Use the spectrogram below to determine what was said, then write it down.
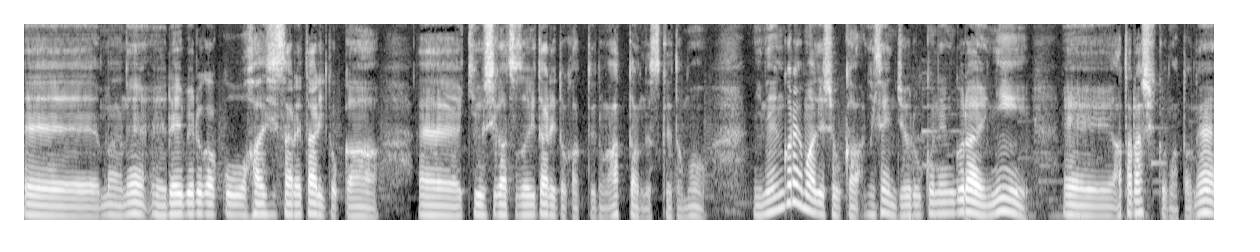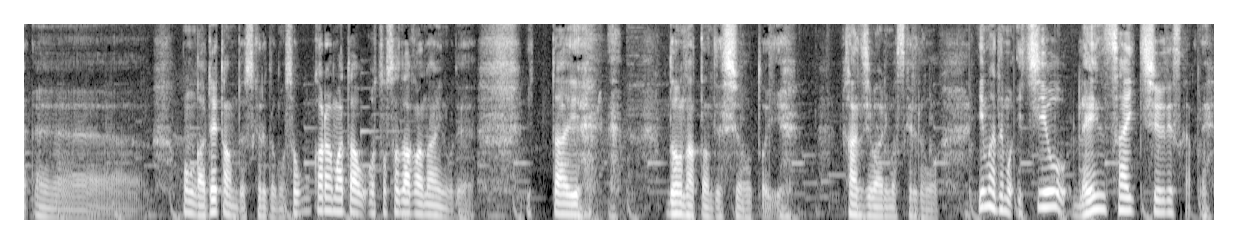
えー、まあね、レーベルがこう廃止されたりとか、え休止が続いたりとかっていうのがあったんですけども、2年ぐらい前でしょうか、2016年ぐらいに、え新しくまたね、え本が出たんですけれども、そこからまた音沙汰がないので、一体 どうなったんでしょうという感じはありますけれども、今でも一応連載中ですからね。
